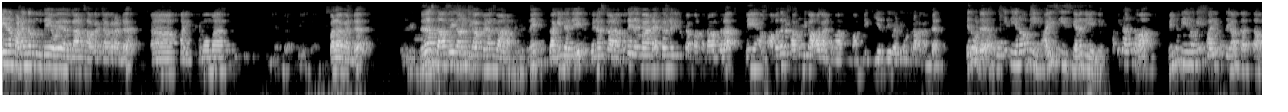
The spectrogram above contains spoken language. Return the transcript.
අපි එනම් පටන් ගමු පුතේ ඔය ගාන සාකච්ඡා කරන්න. හරි හැමෝම බලා ගන්න. 2016 ගාන ටිකක් වෙනස් ගානක් නේ. දකින්න ඇති වෙනස් ගානක්. පුතේ දැන් බලන්න කරන එක ටිකක් මම නවත්තලා මේ අමතර කරුණු ටික අහගන්න. මම මේ කියන දේවල් ටික හොඳට අහගන්න. එතකොට ඔකේ තියෙනවා මේ ICs ගැන තියෙන්නේ. අපි දන්නවා මෙන්න මේ වගේ පරිපතයක් ගත්තාම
